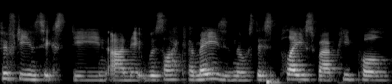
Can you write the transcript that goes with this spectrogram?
15, 16, and it was like amazing. There was this place where people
